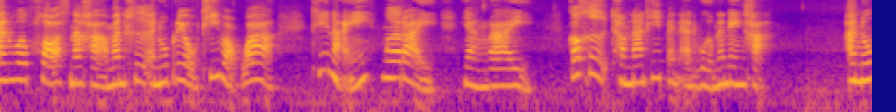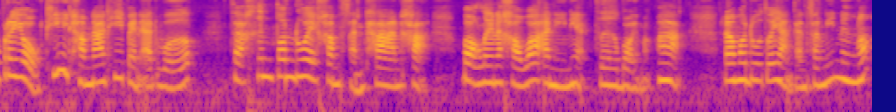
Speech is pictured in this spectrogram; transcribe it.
adverb clause นะคะ มันคืออนุประโยคที่บอกว่า ที่ไหน เมื่อไหร่ อย่างไร ก็คือทำหน้าที่เป็น adverb นั่นเองค่ะ อนุประโยคที่ทำหน้าที่เป็น adverb จะขึ้นต้นด้วยคำสันธานค่ะ บอกเลยนะคะว่าอันนี้เนี่ยเจอบ่อยมากๆ เรามาดูตัวอย่างกันสักนิดนึงเนาะ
